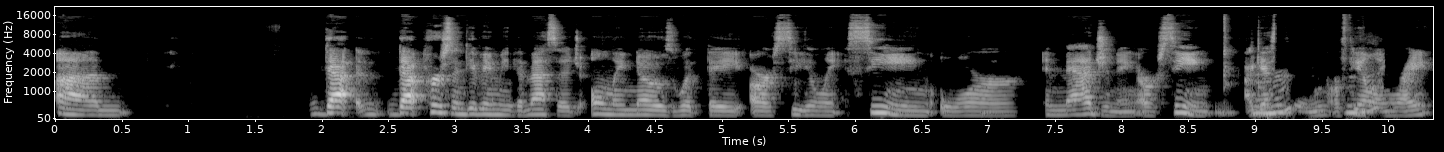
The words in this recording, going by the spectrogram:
Um, that that person giving me the message only knows what they are seeing, seeing or imagining or seeing, I guess, mm-hmm. or mm-hmm. feeling. Mm-hmm. Right?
